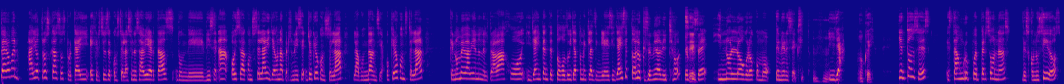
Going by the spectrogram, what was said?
Pero bueno, hay otros casos porque hay ejercicios de constelaciones abiertas donde dicen, ah, hoy se va a constelar y ya una persona dice, yo quiero constelar la abundancia o quiero constelar que no me va bien en el trabajo y ya intenté todo y ya tomé clases de inglés y ya hice todo lo que se me ha dicho, yo qué sé, y no logro como tener ese éxito. Y ya. Ok. Y entonces está un grupo de personas desconocidos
